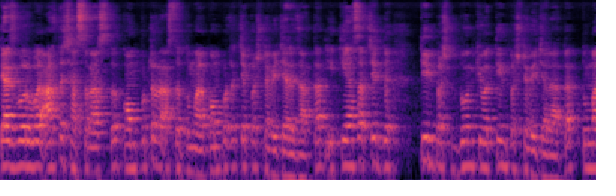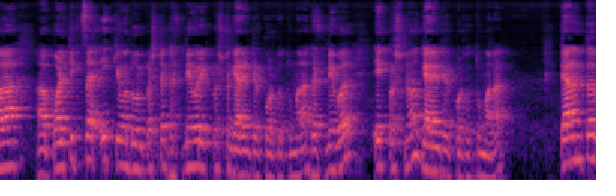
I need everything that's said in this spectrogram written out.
त्याचबरोबर अर्थशास्त्र असतं कॉम्प्युटर असतं तुम्हाला. कॉम्प्युटरचे प्रश्न विचारले जातात. इतिहासाचे तीन प्रश्न दोन किंवा तीन प्रश्न विचारले जातात. तुम्हाला पॉलिटिक्सचा एक किंवा दोन प्रश्न घटनेवर एक प्रश्न गॅरंटेड पडतो तुम्हाला. घटनेवर एक प्रश्न गॅरंटेड पडतो तुम्हाला. त्यानंतर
